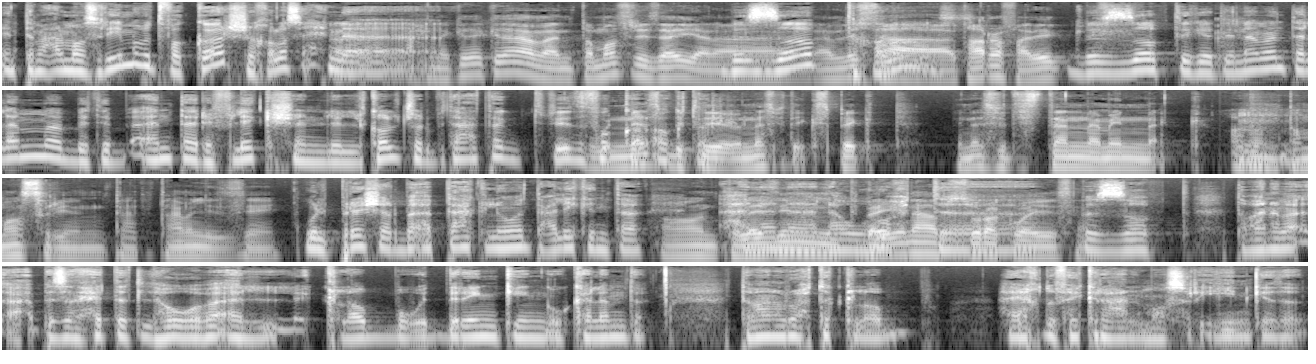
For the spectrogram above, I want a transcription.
انت مع المصريين ما بتفكرش خلاص إحنا إحنا كده كده انت مصري زي أنا بالظبط، خلاص. هتعرف عليك. بالظبط كده. انما انت لما بتبقى انت reflection لل culture بتاعتك بتبتدي تفكر والناس بت... أكتر. الناس بت expect الناس بتستنى منك. أه انت. مصري انت هتتعامل إزاي؟ وال pressure بقى بتاعك اللي هو انت عليك انت أه انت لازم لو تبينها رحت بصورة كويسة. بالظبط. طب أنا بقى بس حتة اللي هو بقى ال club وال drinking والكلام ده طب أنا رحت club هياخدوا فكرة عن المصريين كده.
